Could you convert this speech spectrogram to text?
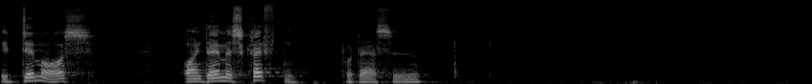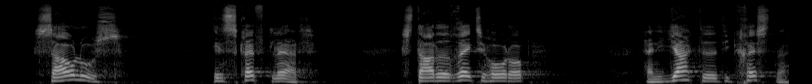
et dem og os, og endda med skriften på deres side. Saulus, en skriftlært, startede rigtig hårdt op. Han jagtede de kristne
